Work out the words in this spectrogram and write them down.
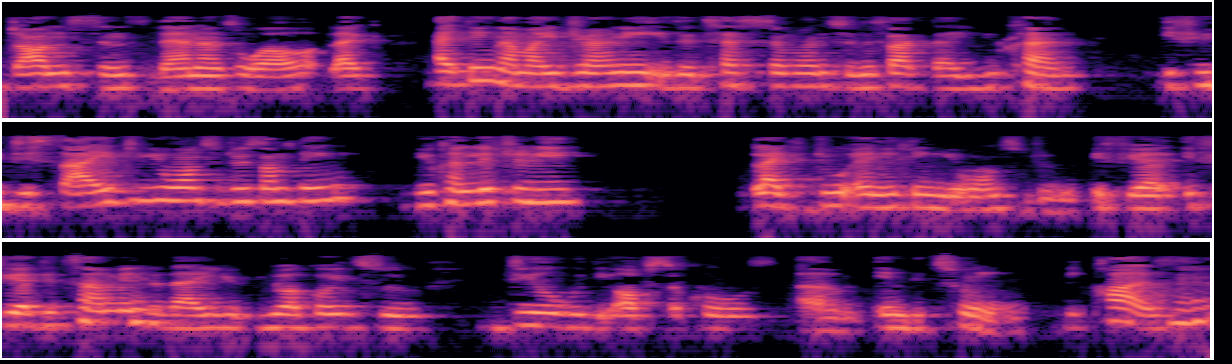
done since then as well, like, I think that my journey is a testament to the fact that you can, if you decide you want to do something, you can literally like do anything you want to do. If you're, if you're determined that you, you are going to deal with the obstacles, um, in between because mm-hmm.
